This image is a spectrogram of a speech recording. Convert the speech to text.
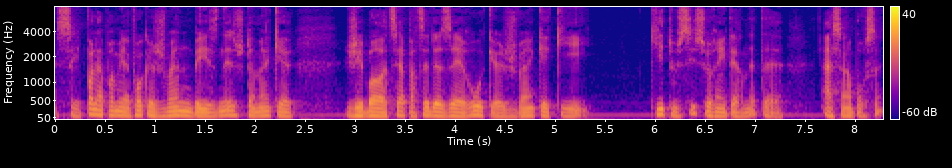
C'est pas la première fois que je vends une business justement que j'ai bâti à partir de zéro et que je vends, qui, est aussi sur Internet euh, à, 100%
